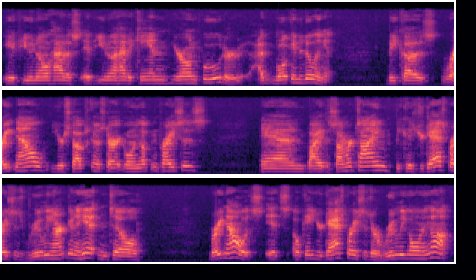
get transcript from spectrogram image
If you know how to if you know how to can your own food, or I'd look into doing it, because right now your stuff's going to start going up in prices, and by the summertime, because your gas prices really aren't going to hit until right now. It's it's okay. Your gas prices are really going up,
